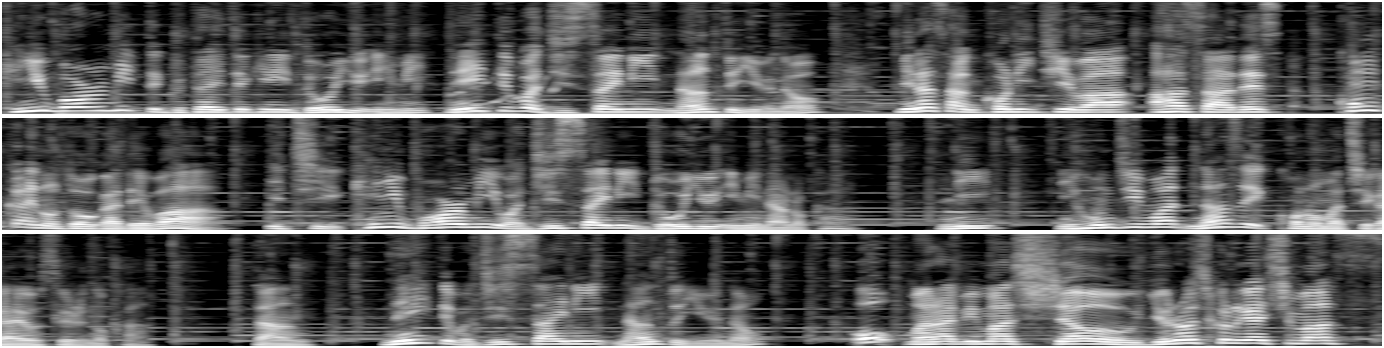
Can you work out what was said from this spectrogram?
Can you borrow me って具体的にどういう意味ネイティブは実際に何て言うの皆さんこんにちは、アーサーです。今回の動画では1、Can you borrow me は実際にどういう意味なのか？2、日本人はなぜこの間違いをするのか？3、ネイティブは実際に何と言うの？を学びましょう。よろしくお願いします。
